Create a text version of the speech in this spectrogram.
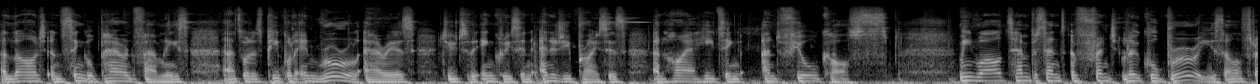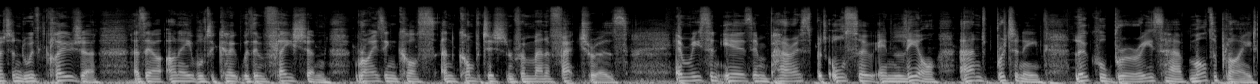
a large and single parent families, as well as people in rural areas due to the increase in energy prices and higher heating and fuel costs. Meanwhile, 10% of French local breweries are threatened with closure as they are unable to cope with inflation, rising costs, and competition from manufacturers. In recent years in Paris, but also in Lyon and Brittany, local breweries have multiplied.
